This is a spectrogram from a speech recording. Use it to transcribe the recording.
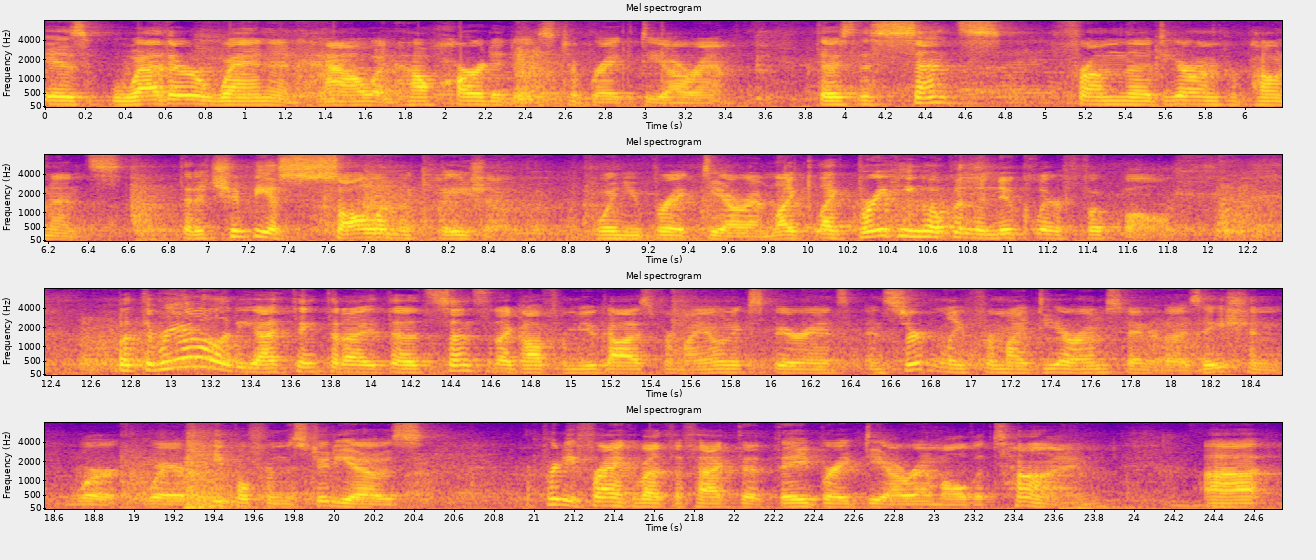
is whether, when, and how, and how hard it is to break DRM. There's this sense from the DRM proponents that it should be a solemn occasion when you break DRM, like like breaking open the nuclear football. But the reality, I think that I, the sense that I got from you guys from my own experience, and certainly from my DRM standardization work, where people from the studios are pretty frank about the fact that they break DRM all the time, uh,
